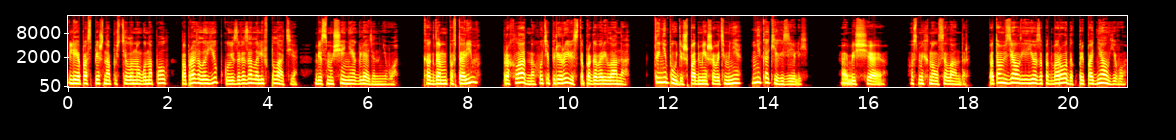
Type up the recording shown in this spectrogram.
Лия поспешно опустила ногу на пол, поправила юбку и завязала лиф платья, без смущения глядя на него. «Когда мы повторим?» Прохладно, хоть и прерывисто проговорила она. «Ты не будешь подмешивать мне никаких зелий». «Обещаю», — усмехнулся Ландер. Потом взял ее за подбородок, приподнял его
